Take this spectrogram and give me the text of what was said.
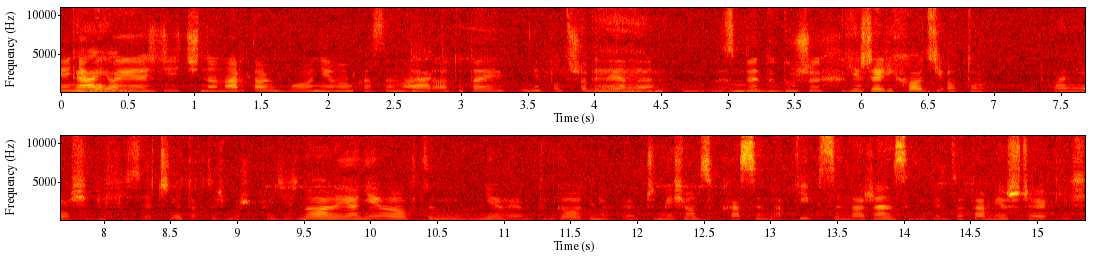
Nie, nie wymagają- mogę jeździć na nartach, bo nie mam kasy na Tak. to, a tutaj nie potrzebujemy Ym, zbyt dużych. Jeżeli chodzi o tą dbanie o siebie fizycznie, to ktoś może powiedzieć, no ale ja nie mam w tym, nie wiem, tygodniu czy miesiącu kasy na tipsy, na rzęsy, nie wiem co tam jeszcze, jakieś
